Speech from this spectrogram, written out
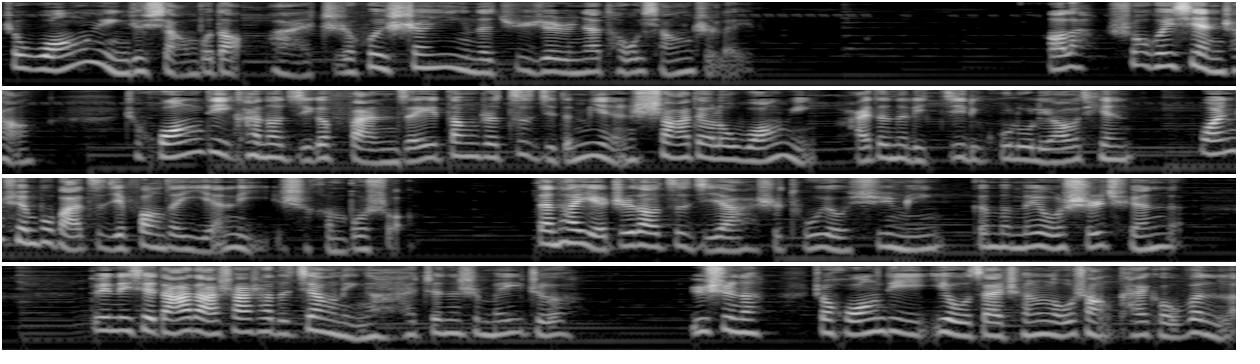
这王允就想不到，哎，只会生硬的拒绝人家投降之类的。好了，说回现场。这皇帝看到几个反贼当着自己的面杀掉了王允，还在那里叽里咕噜聊天，完全不把自己放在眼里，是很不爽。但他也知道自己啊是徒有虚名，根本没有实权的，对那些打打杀杀的将领啊，还真的是没辙。于是呢，这皇帝又在城楼上开口问了：“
